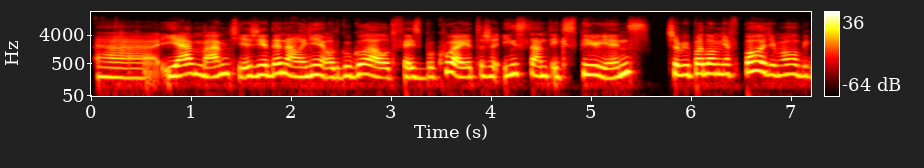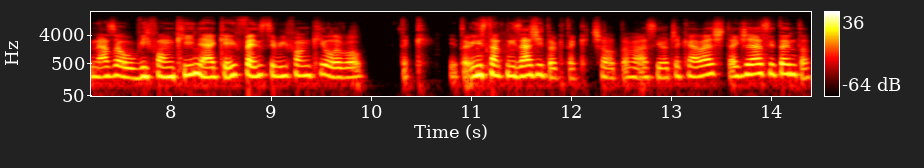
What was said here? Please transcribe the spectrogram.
Uh, ja mám tiež jeden, ale nie od Google, ale od Facebooku a je to, že Instant Experience, čo by podľa mňa v pohode mohol byť názov vifonky, nejakej fancy vifonky, lebo tak je to instantný zážitok, tak čo od toho asi očakávaš, takže asi tento.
